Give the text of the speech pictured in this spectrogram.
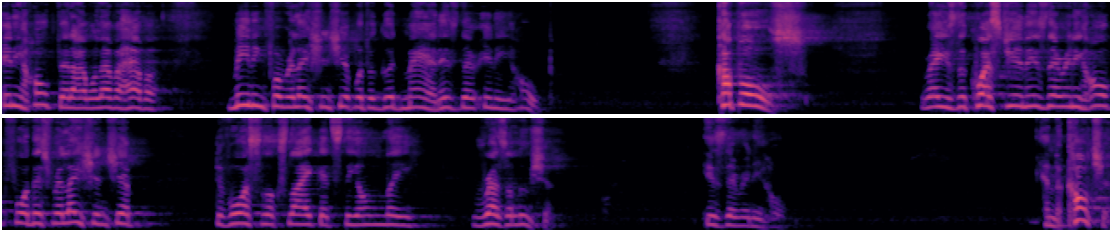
any hope that I will ever have a meaningful relationship with a good man? Is there any hope? Couples raise the question Is there any hope for this relationship? Divorce looks like it's the only resolution. Is there any hope? And the culture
